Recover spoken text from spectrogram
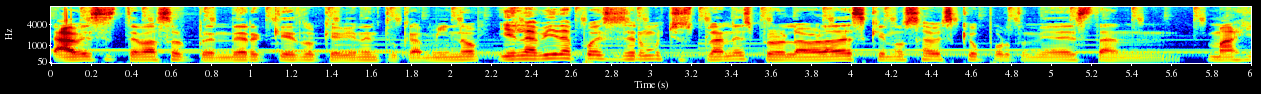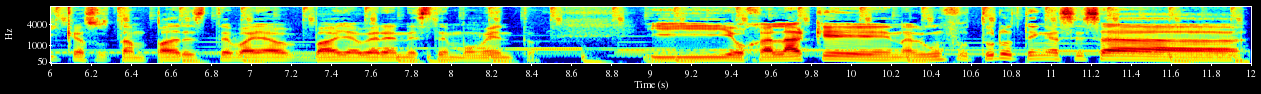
a veces te va a sorprender qué es lo que viene en tu camino. Y en la vida puedes hacer muchos planes, pero la verdad es que no sabes qué oportunidades tan mágicas o tan padres te vaya, vaya a ver en este momento. Y ojalá que en algún futuro tengas esa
